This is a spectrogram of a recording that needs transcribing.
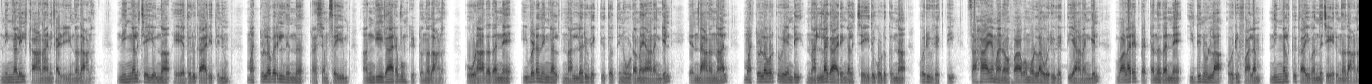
നിങ്ങളിൽ കാണാൻ കഴിയുന്നതാണ്. നിങ്ങൾ ചെയ്യുന്ന ഏതൊരു കാര്യത്തിനും മറ്റുള്ളവരിൽ നിന്ന് പ്രശംസയും അംഗീകാരവും കിട്ടുന്നതാണ്. കൂടാതെ തന്നെ ഇവിടെ നിങ്ങൾ നല്ലൊരു വ്യക്തിത്വത്തിന് ഉടമയാണെങ്കിൽ എന്താണെന്നാൽ മറ്റുള്ളവർക്ക് വേണ്ടി നല്ല കാര്യങ്ങൾ ചെയ്തു കൊടുക്കുന്ന ഒരു വ്യക്തി സഹായ മനോഭാവമുള്ള ഒരു വ്യക്തിയാണെങ്കിൽ വളരെ പെട്ടെന്ന് തന്നെ ഇതിനുള്ള ഒരു ഫലം നിങ്ങൾക്ക് കൈവന്നു ചേരുന്നതാണ്.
